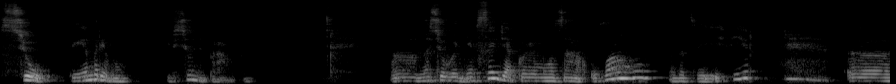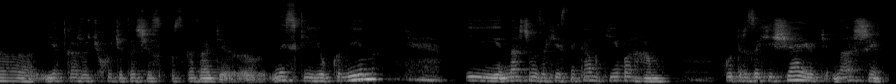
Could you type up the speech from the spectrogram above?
всю темряву і всю неправду. Е, На сьогодні все. Дякуємо за увагу, за цей ефір. Е, Як кажуть, хочеться ще сказати е, низький уклін і нашим захисникам кіборгам, котрі захищають наші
